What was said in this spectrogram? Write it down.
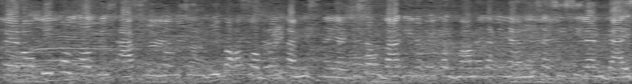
Pero people always ask me, Ma'am, so hindi ba ka sobrang tamis na yan? Isang bagay na may pagmamalaki namin sa Sisilan, guys,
